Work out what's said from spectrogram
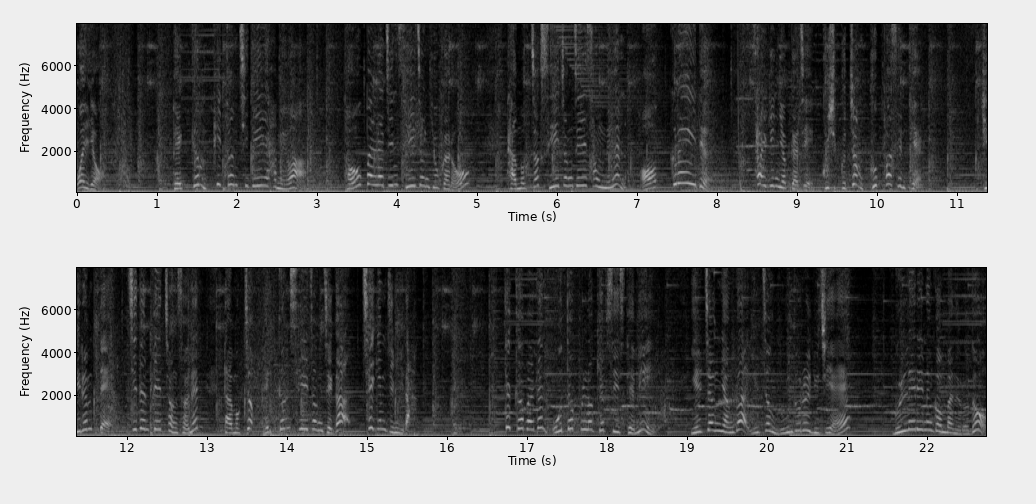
완료. 백금 피톤치드의 함유와 더욱 빨라진 세정 효과로 다목적 세정제의 성능은 업그레이드. 살균력까지 99.9%. 기름때, 찌든때 청소는 다목적 백금 세정제가 책임집니다. 특허받은 오토플러 캡 시스템이 일정량과 일정 농도를 유지해 물 내리는 것만으로도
